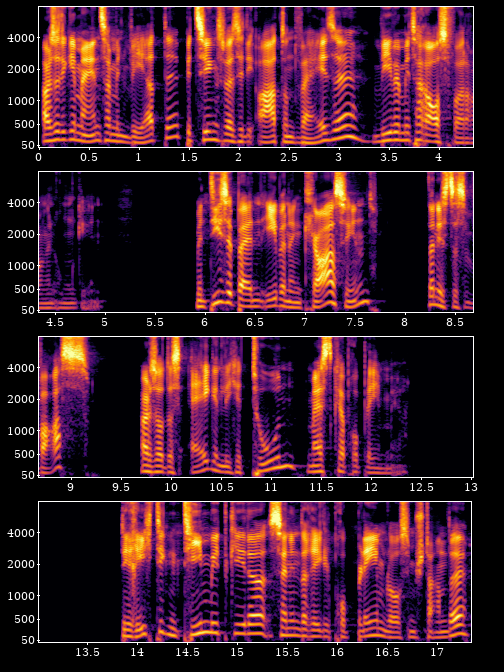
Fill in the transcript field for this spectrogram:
also die gemeinsamen Werte bzw. die Art und Weise, wie wir mit Herausforderungen umgehen. Wenn diese beiden Ebenen klar sind, dann ist das Was, also das eigentliche Tun, meist kein Problem mehr. Die richtigen Teammitglieder sind in der Regel problemlos imstande,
